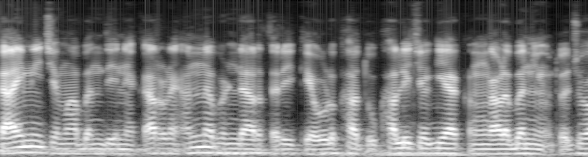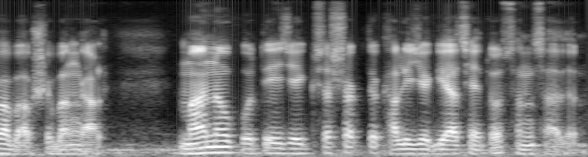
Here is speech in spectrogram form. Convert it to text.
કાયમી જમાબંધીને કારણે અન્ન ભંડાર તરીકે ઓળખાતું ખાલી જગ્યા કંગાળ બન્યું. તો જવાબ આવશે બંગાળ. માનવ પોતે જ એક સશક્ત ખાલી જગ્યા છે. તો સંસાધન.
